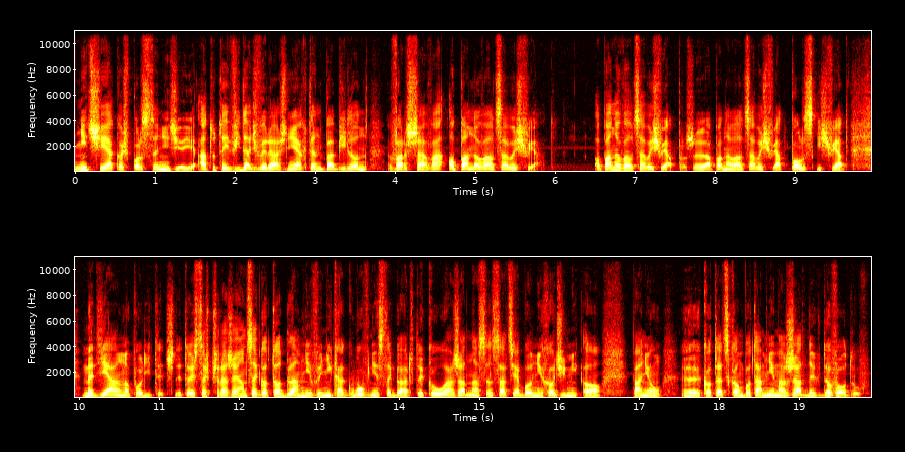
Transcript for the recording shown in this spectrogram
Nic się jakoś w Polsce nie dzieje. A tutaj widać wyraźnie, jak ten Babilon Warszawa opanował cały świat. Opanował cały świat, proszę, opanował cały świat, polski świat medialno-polityczny. To jest coś przerażającego. To dla mnie wynika głównie z tego artykułu, a żadna sensacja, bo nie chodzi mi o panią e, Kotecką, bo tam nie ma żadnych dowodów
